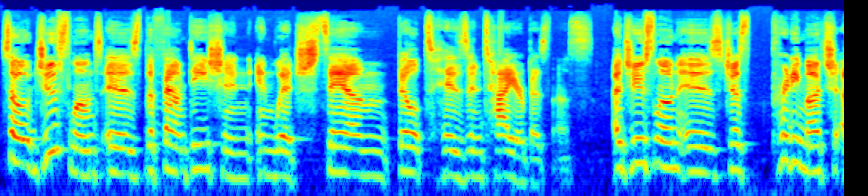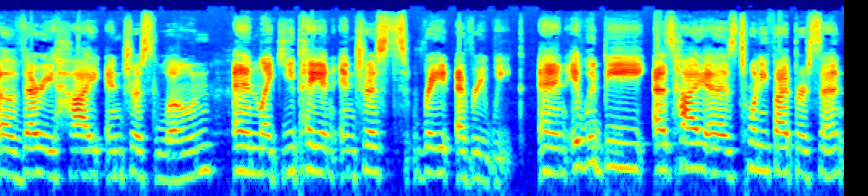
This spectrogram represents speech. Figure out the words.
So, Juice Loans is the foundation in which Sam built his entire business. A juice loan is just pretty much a very high interest loan and like you pay an interest rate every week and it would be as high as 25%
